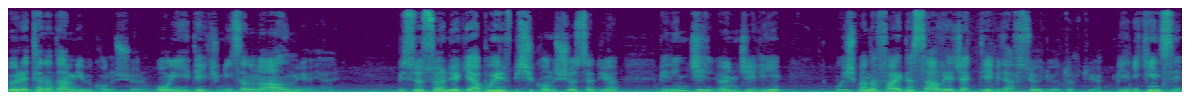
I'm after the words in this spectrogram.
öğreten adam gibi konuşuyorum. O iyi değil. Çünkü insan onu almıyor yani. Bir süre sonra diyor ki ya bu herif bir şey konuşuyorsa diyor birincil önceliği bu iş bana fayda sağlayacak diye bir laf söylüyordur diyor. Bir. İkincisi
